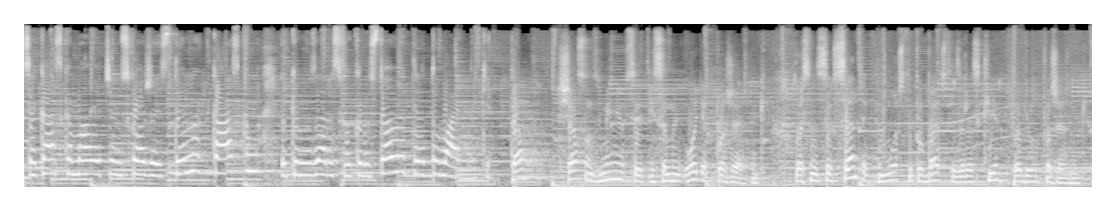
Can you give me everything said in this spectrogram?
Ця казка мало чим схожа із тими казками, якими зараз використовують рятувальники. Так, з часом змінюється і самий одяг пожежників. Ось на цих центрах ви можете побачити зразки одягу пожежників.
